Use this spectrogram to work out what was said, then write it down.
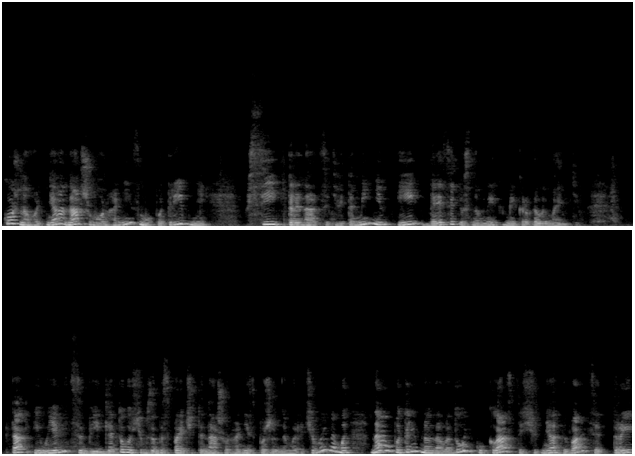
Кожного дня нашому організму потрібні всі 13 вітамінів і 10 основних мікроелементів. Так, і уявіть собі, для того, щоб забезпечити наш організм поживними речовинами, нам потрібно на ладоньку класти щодня 23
